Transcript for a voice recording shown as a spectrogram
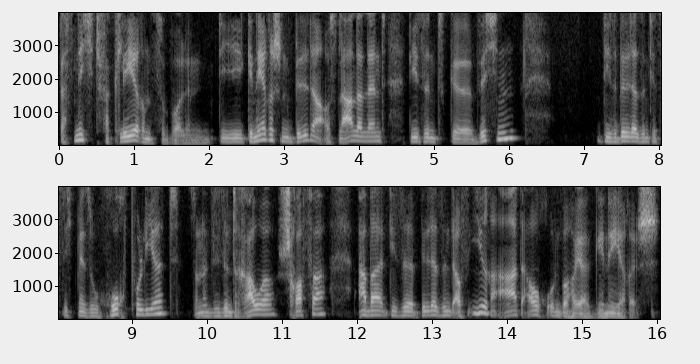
das nicht verklären zu wollen. Die generischen Bilder aus La La Land, die sind gewichen. Diese Bilder sind jetzt nicht mehr so hochpoliert, sondern sie sind rauer, schroffer, aber diese Bilder sind auf ihre Art auch ungeheuer generisch.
